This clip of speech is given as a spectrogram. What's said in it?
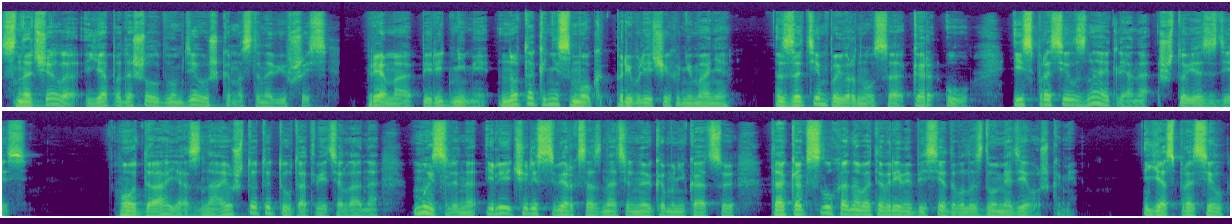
Сначала я подошел к двум девушкам, остановившись прямо перед ними, но так и не смог привлечь их внимание. Затем повернулся к Р.У. и спросил, знает ли она, что я здесь. «О да, я знаю, что ты тут», — ответила она, мысленно или через сверхсознательную коммуникацию, так как вслух она в это время беседовала с двумя девушками. Я спросил,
